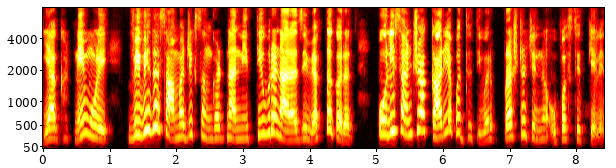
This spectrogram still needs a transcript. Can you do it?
या घटनेमुळे विविध सामाजिक संघटनांनी तीव्र नाराजी व्यक्त करत पोलिसांच्या कार्यपद्धतीवर प्रश्नचिन्ह उपस्थित केलेत.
